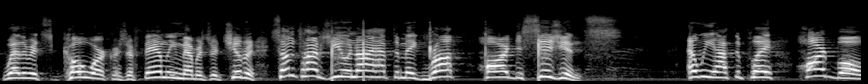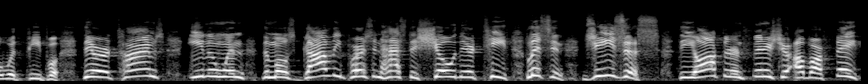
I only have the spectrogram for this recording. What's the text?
whether it's coworkers or family members or children, sometimes you and I have to make rough, hard decisions. And we have to play hardball with people. There are times, even when the most godly person has to show their teeth. Listen, Jesus, the author and finisher of our faith,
